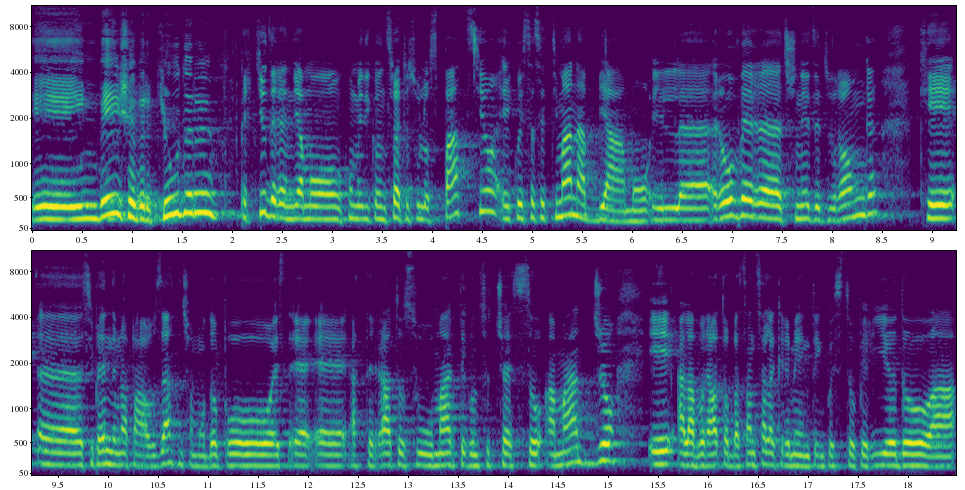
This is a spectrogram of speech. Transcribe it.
E invece per chiudere? Per chiudere andiamo come di consueto sullo spazio e questa settimana abbiamo il rover cinese Zhurong che eh, si prende una pausa, diciamo dopo è, è, atterrato su Marte con successo a maggio e ha lavorato abbastanza alacremente in questo periodo, ha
